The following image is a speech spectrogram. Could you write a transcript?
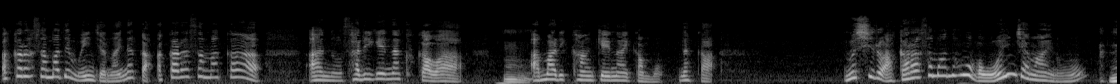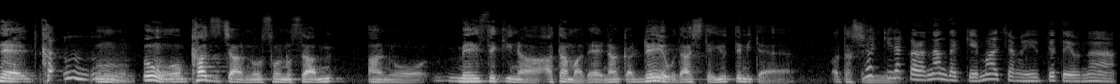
あからさまでもいいんじゃない？なんかあからさまかあのさりげなくかはうん。あまり関係ないかも。なんかむしろあからさまの方が多いんじゃないの？ねえ、かうんううん。ん、うん、うん、カズちゃんのそのさ、あの、明晰な頭で、なんか例を出して言ってみて、私に。さっきだからなんだっけまー、ちゃんが言ってたような、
